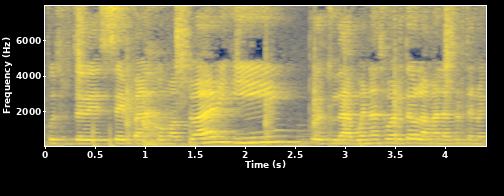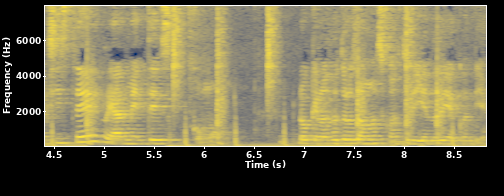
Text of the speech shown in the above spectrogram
pues ustedes sepan cómo actuar y pues la buena suerte o la mala suerte no existe, realmente es como lo que nosotros vamos construyendo día con día.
